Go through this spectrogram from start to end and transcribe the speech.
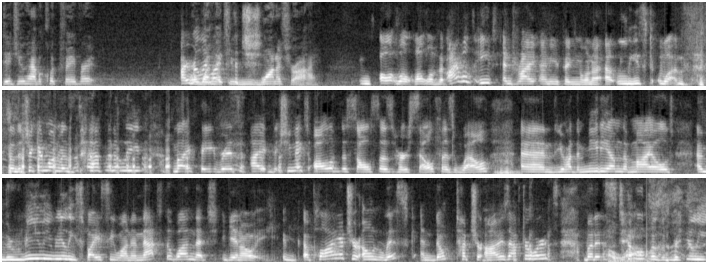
Did you have a quick favorite? I really one like that you want to try? All well all of them. I will eat and try anything mona at least once. So the chicken one was definitely my favorite. I she makes all of the salsas herself as well. Mm. and you had the medium the mild and the really really spicy one. And that's the one that you know apply at your own risk and don't touch your eyes afterwards but it oh, still wow. was really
